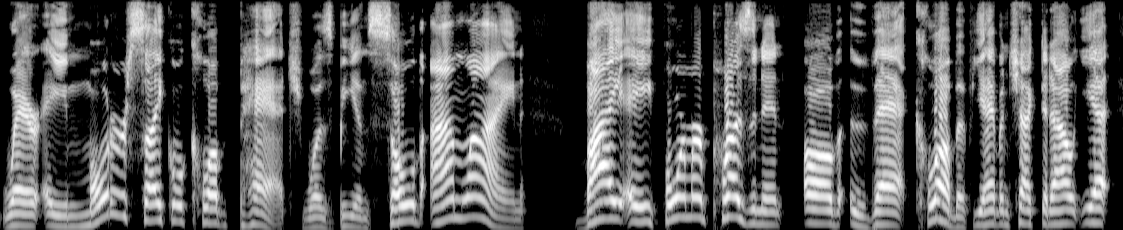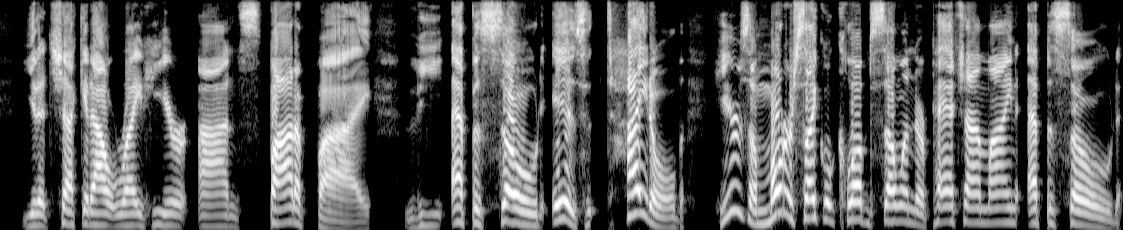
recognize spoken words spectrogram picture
where a motorcycle club patch was being sold online by a former president of that club. If you haven't checked it out yet, you to check it out right here on Spotify. The episode is titled Here's a Motorcycle Club Selling Their Patch Online episode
